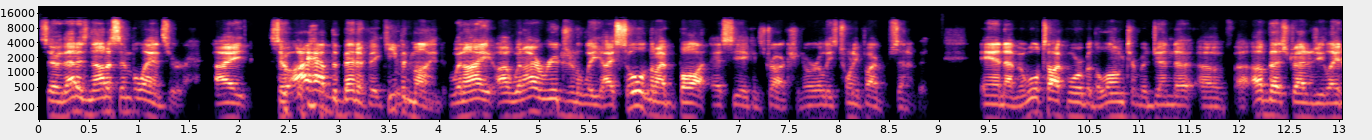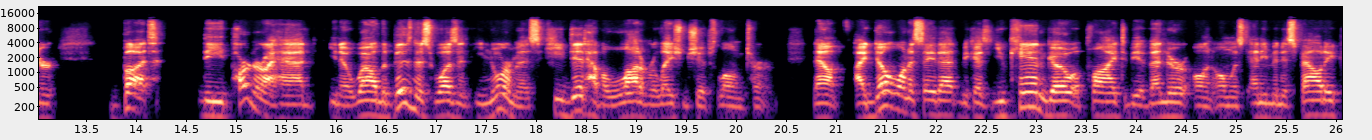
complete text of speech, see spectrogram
so that is not a simple answer i so i have the benefit keep in mind when i uh, when i originally i sold and i bought sca construction or at least 25% of it and um, we'll talk more about the long-term agenda of uh, of that strategy later but the partner I had, you know, while the business wasn't enormous, he did have a lot of relationships long term. Now, I don't want to say that because you can go apply to be a vendor on almost any municipality.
